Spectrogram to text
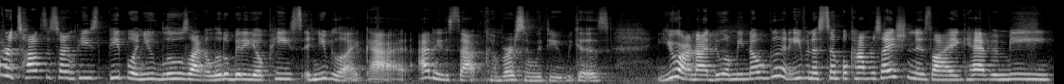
ever talk to certain piece, people and you lose like a little bit of your peace and you be like, God, I need to stop conversing with you because you are not doing me no good. Even a simple conversation is like having me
